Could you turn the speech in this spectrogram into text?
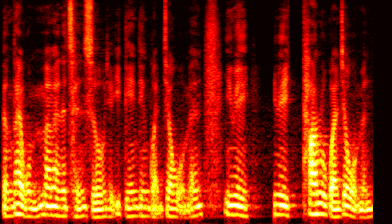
等待我们慢慢的成熟，就一点一点管教我们，因为因为他若管教我们。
